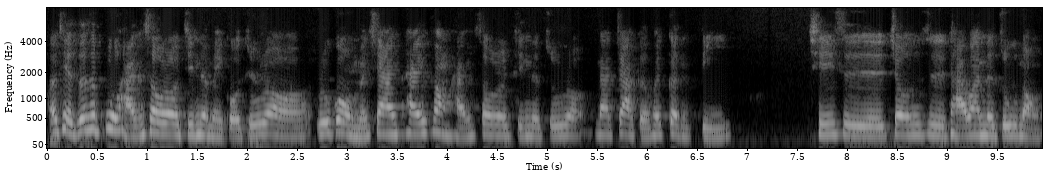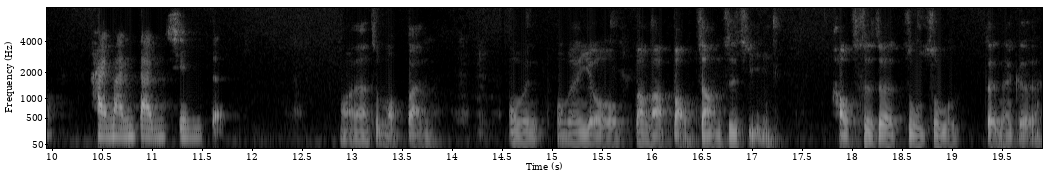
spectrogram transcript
而且这是不含瘦肉精的美国猪肉哦。如果我们现在开放含瘦肉精的猪肉，那价格会更低。其实就是台湾的猪农还蛮担心的。哇，那怎么办？我们我们有办法保障自己好吃的猪猪的那个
